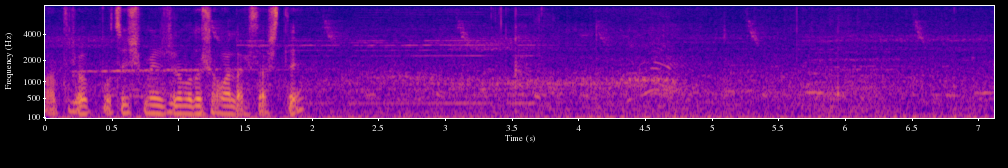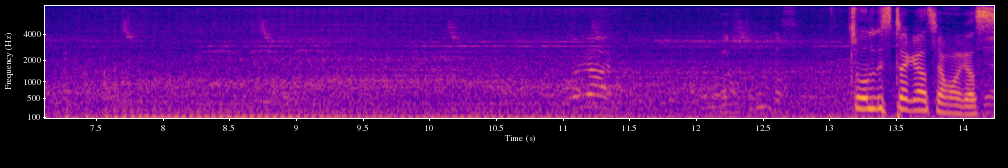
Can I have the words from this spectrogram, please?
মাত্র পঁচিশ মিনিটের মতো সময় লাগছে আসতে। চল্লিশ টাকা আছে আমার কাছে।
